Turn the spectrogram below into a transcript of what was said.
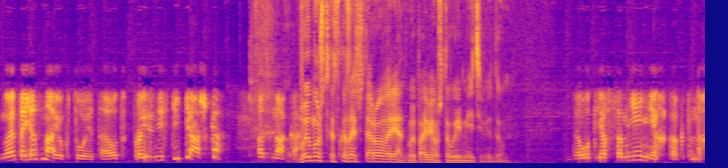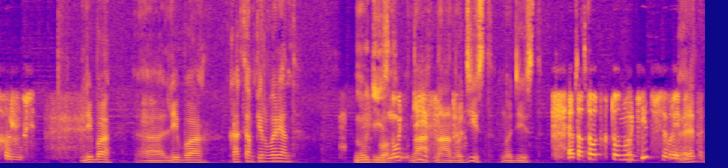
Но это я знаю, кто это. А вот произнести тяжко, однако. Вы можете сказать второй вариант, мы поймем, что вы имеете в виду. Да вот я в сомнениях как-то нахожусь. Либо, э, либо... Как там первый вариант? Нудист. Нудист. На, на, нудист. Нудист. Это тот, кто нудит все время? так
